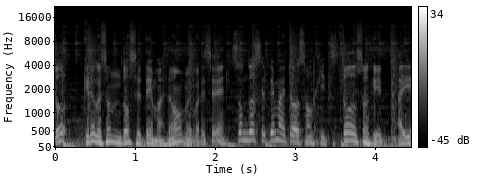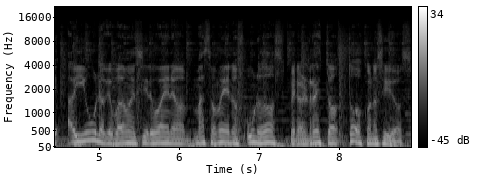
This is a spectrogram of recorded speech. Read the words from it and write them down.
Do- creo que son 12 temas, ¿no? Me parece. Son 12 temas y todos son hits. Todos son hits. Hay, hay uno que podemos decir, bueno, más o menos, uno, dos, pero el resto, todos conocidos.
